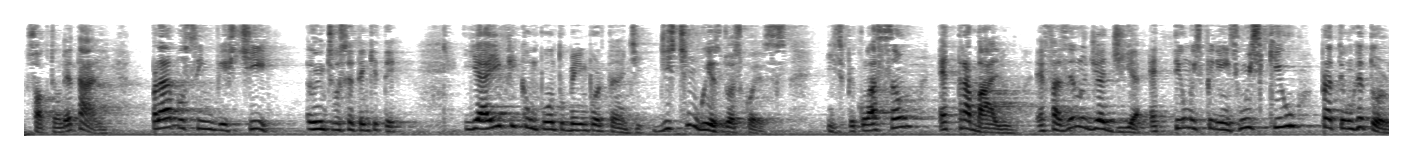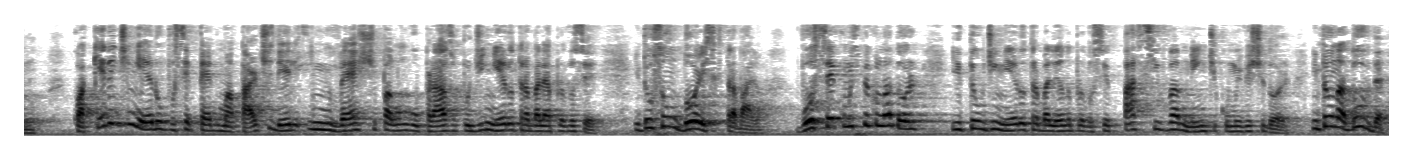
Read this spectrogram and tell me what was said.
Só que tem um detalhe: para você investir, antes você tem que ter. E aí fica um ponto bem importante: distinguir as duas coisas. Especulação é trabalho, é fazer no dia a dia, é ter uma experiência, um skill para ter um retorno. Com aquele dinheiro, você pega uma parte dele e investe para longo prazo para o dinheiro trabalhar para você. Então são dois que trabalham. Você como especulador e teu dinheiro trabalhando para você passivamente como investidor. Então, na dúvida,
